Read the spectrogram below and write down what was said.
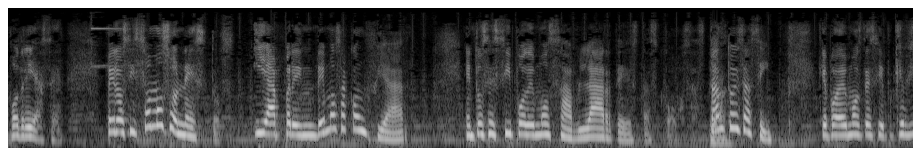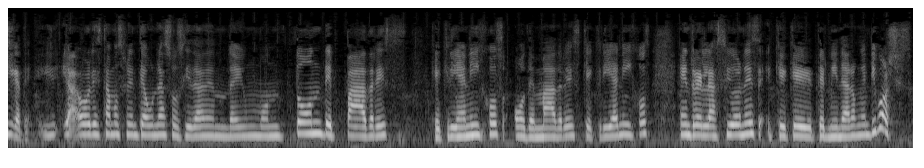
Podría ser. Pero si somos honestos y aprendemos a confiar, entonces sí podemos hablar de estas cosas. Tanto es así que podemos decir, porque fíjate, ahora estamos frente a una sociedad en donde hay un montón de padres que crían hijos o de madres que crían hijos en relaciones que, que terminaron en divorcios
